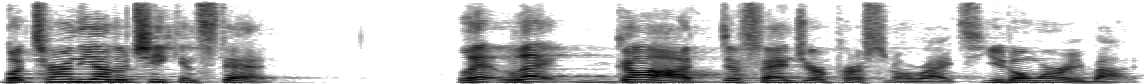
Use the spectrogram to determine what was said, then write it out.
but turn the other cheek instead. Let, let God defend your personal rights. You don't worry about it.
